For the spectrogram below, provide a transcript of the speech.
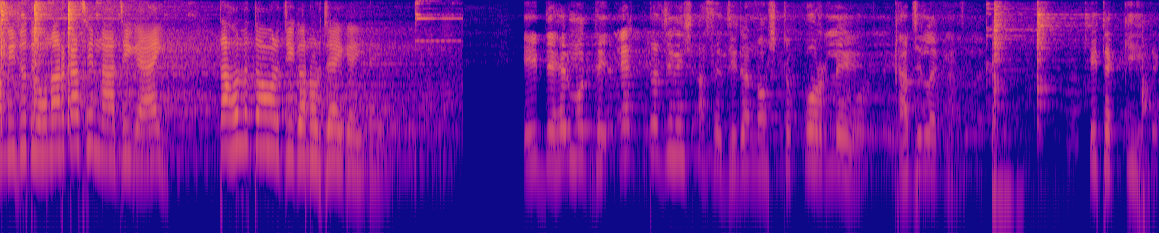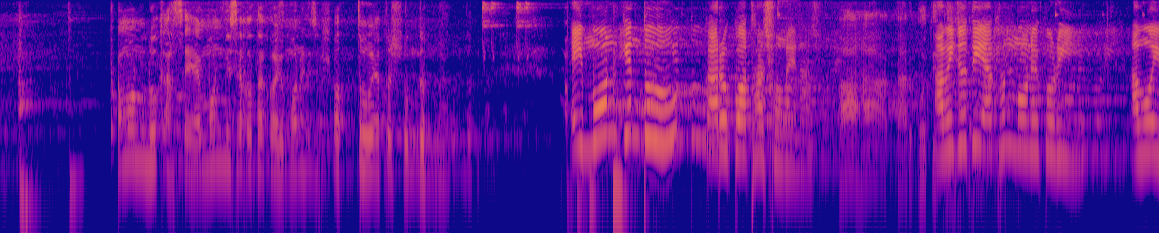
আমি যদি ওনার কাছে না জিগাই তাহলে তো আমার জিগানোর জায়গাই নাই। এই দেহের মধ্যে একটা জিনিস আছে যেটা নষ্ট করলে কাজে লাগে। এটা কি? এমন লোক আছে এমন মিশা কথা কয় মনে হচ্ছে সত্য এত সুন্দর না। এই মন কিন্তু কারও কথা শোনে না। হ্যাঁ হ্যাঁ তার গতি আমি যদি এখন মনে করি আমি ওই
